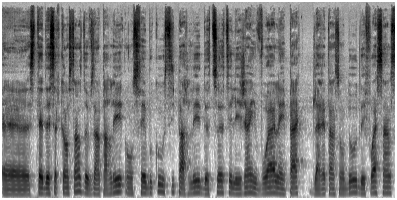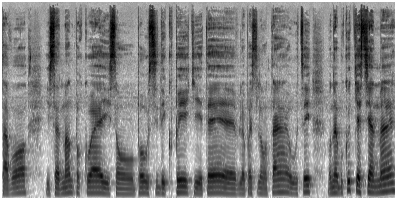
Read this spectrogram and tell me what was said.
euh, c'était de circonstances de vous en parler. On se fait beaucoup aussi parler de ça. Tu sais, les gens, ils voient l'impact de la rétention d'eau, des fois sans le savoir. Ils se demandent pourquoi ils sont pas aussi découpés qu'ils étaient euh, il y a pas si longtemps. Ou, on a beaucoup de questionnements.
